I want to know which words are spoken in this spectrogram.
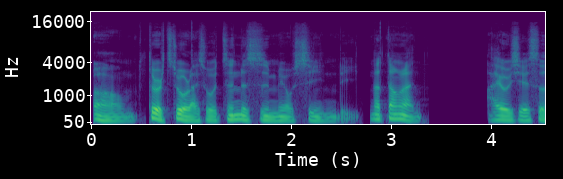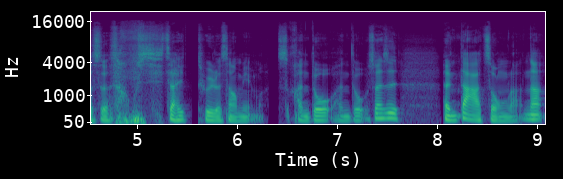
嗯，Third 对我来说真的是没有吸引力。那当然。还有一些色色的东西在推了上面嘛，很多很多，算是很大众了。那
